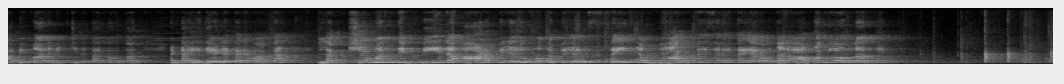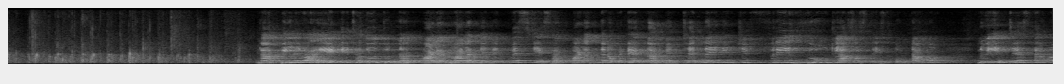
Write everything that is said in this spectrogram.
అభిమానం ఇచ్చిన దాన్ని అవుతాను అంటే ఐదేళ్ళ తర్వాత లక్ష మంది బీద ఆడపిల్లలు మగపిల్లలు సైన్యం భారతదేశానికి తయారవుతారు. ఆ పనిలో ఉన్నాను నేను. నా పిల్లలు ఐఐటి చదువుతున్నారు. వాళ్ళ వాళ్ళని నేను రిక్వెస్ట్ చేశాను. వాళ్ళందరూ ఒకటే అన్నారు. మేము చెన్నై నుంచి ఫ్రీ జూమ్ క్లాసెస్ తీసుకుంటాము. నువ్వు ఏం చేస్తావో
